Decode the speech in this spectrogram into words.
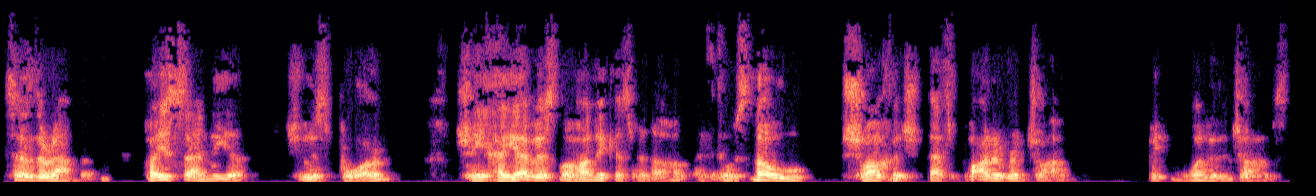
Says the Rambam. She was poor. She chayeves lohanikas If there was no shvachish, that's part of her job, one of the jobs.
